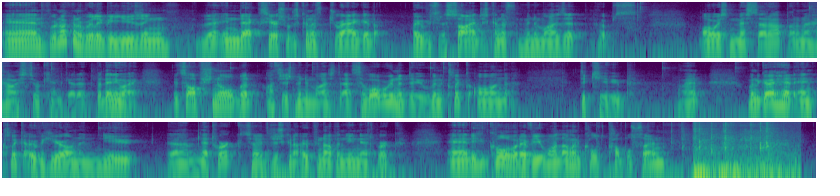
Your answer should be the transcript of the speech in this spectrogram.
And we're not gonna really be using the index here, so we'll just kind of drag it over to the side, just kind of minimize it. Oops always mess that up. I don't know how I still can't get it. But anyway, it's optional, but I've just minimized that. So what we're gonna do, we're gonna click on the cube, right? We're gonna go ahead and click over here on a new um, network. So just gonna open up a new network and you can call it whatever you want. I'm gonna call it cobblestone.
